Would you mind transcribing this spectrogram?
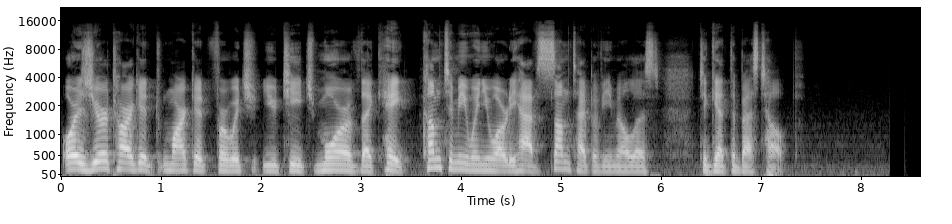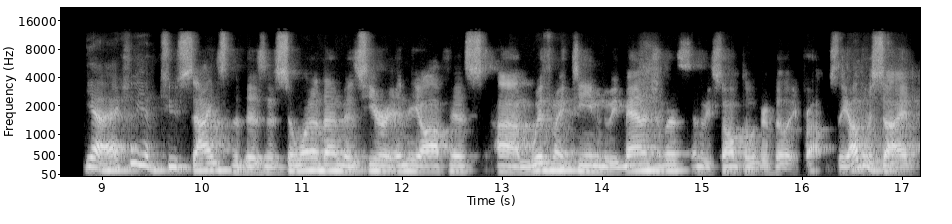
Or is your target market for which you teach more of like, hey, come to me when you already have some type of email list to get the best help? Yeah, I actually have two sides to the business. So one of them is here in the office um, with my team, and we manage lists and we solve deliverability problems. The other side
